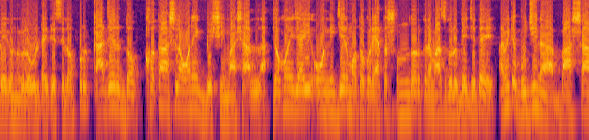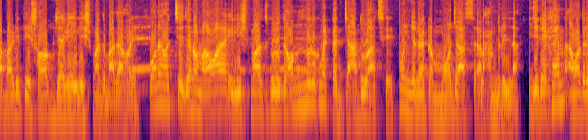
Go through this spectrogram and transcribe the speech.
বেগুনগুলো উল্টাইতেছিল। ওর কাজের দক্ষতা আসলে অনেক বেশি মাশা আল্লাহ যখনই যাই ও নিজের মতো করে এত সুন্দর করে মাছগুলো বেজে দেয়, আমি এটা বুঝি না, বাসা, বাড়িতে সব জায়গায় ইলিশ মাছ বাজা হয়। মনে হচ্ছে যেন মাওয়া ইলিশ মাছগুলোতে অন্যরকম একটা জাদু আছে এমন যেন একটা মজা আছে, আলহামদুলিল্লাহ। এই যে দেখেন, আমাদের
